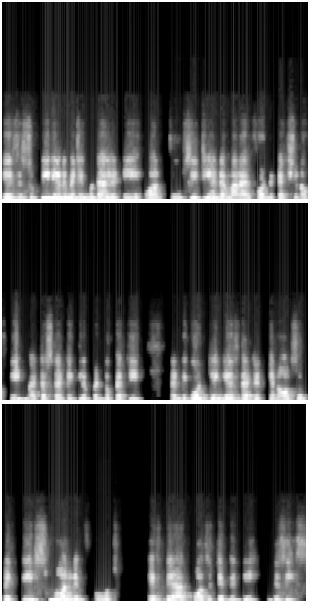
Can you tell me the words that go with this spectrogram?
is a superior imaging modality or to CT and MRI for detection of the metastatic lymphadenopathy. And the good thing is that it can also pick these small lymph nodes if they are positive with the disease.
